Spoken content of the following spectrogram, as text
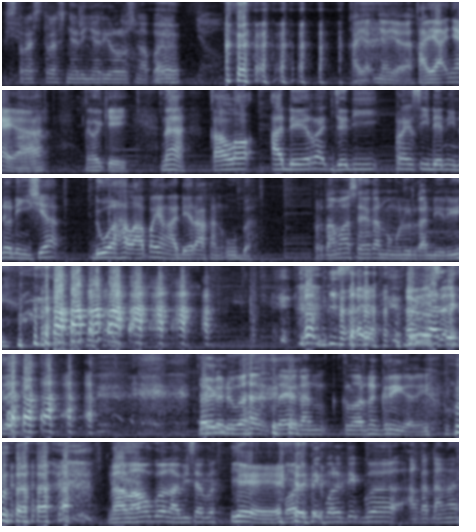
stres-stres nyari-nyari lo harus ngapain. Kayaknya ya. Kayaknya ya. Ah. Oke. Nah, kalau Adera jadi presiden Indonesia, dua hal apa yang Adera akan ubah? Pertama saya akan mengundurkan diri. Gak bisa ya. Nggak bisa saya. Yang kedua saya akan keluar negeri kali. nggak mau gue nggak bisa gue. Iya. Politik politik gue angkat tangan.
